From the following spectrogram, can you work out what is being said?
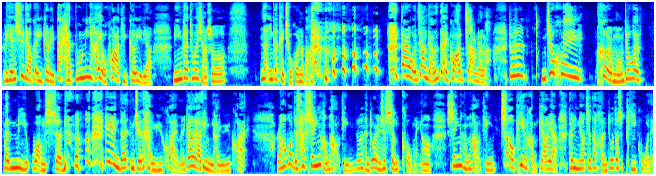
连续聊个一个礼拜还不腻，还有话题可以聊，你应该就会想说，那应该可以求婚了吧？当然，我这样讲是太夸张了啦，就是你就会荷尔蒙就会分泌旺盛，因为你的你觉得很愉快嘛，你跟他聊天你很愉快，然后或者他声音很好听，因为很多人是声控哎哦，声音很好听，照片很漂亮，可是你要知道很多都是 P 过的，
